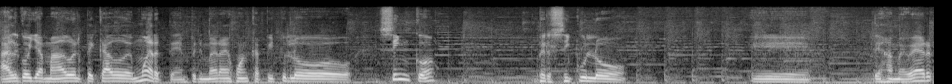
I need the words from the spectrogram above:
algo llamado el pecado de muerte. En Primera de Juan capítulo 5, versículo, eh, déjame ver,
